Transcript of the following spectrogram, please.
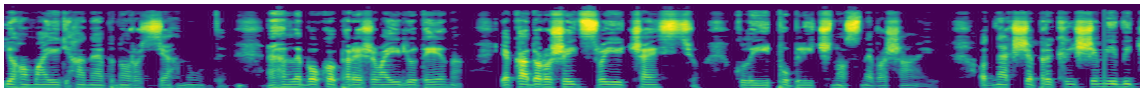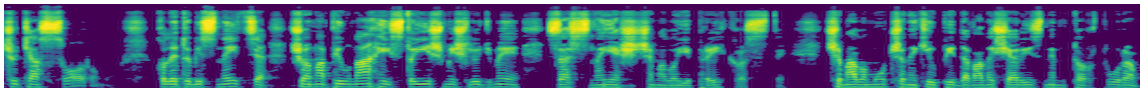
Його мають ганебно розтягнути. Глибоко переживає людина, яка дорожить своєю честю, коли її публічно зневажають. Однак ще прикрішим є відчуття сорому, коли тобі сниться, що напівнагий стоїш між людьми, зазнаєш чималої прикрости. Чимало мучеників піддавалися різним тортурам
